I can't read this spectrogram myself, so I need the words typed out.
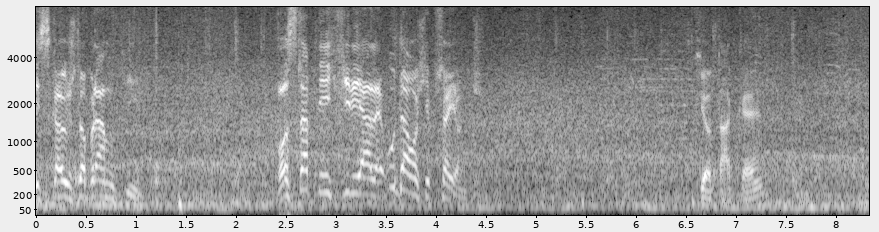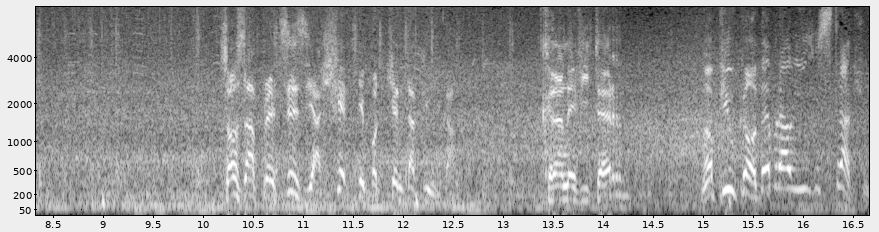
Blisko już do bramki. W ostatniej chwili, ale udało się przejąć. Kiyotake. Co za precyzja, świetnie podcięta piłka. Kranewiter. No piłkę odebrał i stracił.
